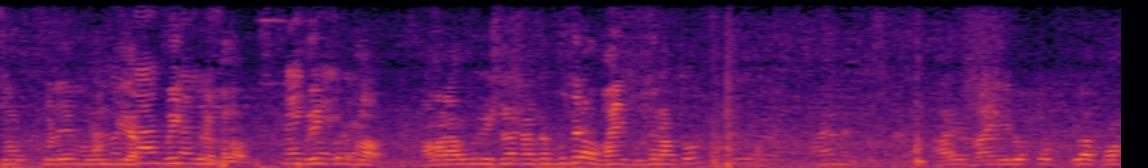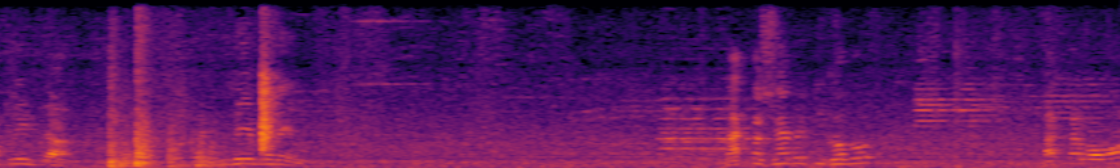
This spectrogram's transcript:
চোখ খুলে মন দিয়া কুইক করে ফেলাও কুইক করে ফেলাও। আমার কাজটা বুঝে নাও ভাই বুঝে নাও তো। আরে ভাই এই লোক তো পুরো কমপ্লিট না। বুঝে বলেন। ডাক্তার সাহেবের কি খবর? ডাক্তার বাবা?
